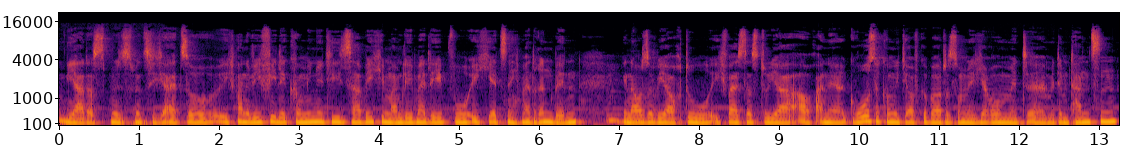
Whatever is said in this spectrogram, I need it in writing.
Ja, das ist mit Sicherheit so. Ich meine, wie viele Communities habe ich in meinem Leben erlebt, wo ich jetzt nicht mehr drin bin? Mhm. Genauso wie auch du. Ich weiß, dass du ja auch eine große Community aufgebaut hast um mich herum mit, äh, mit dem Tanzen,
